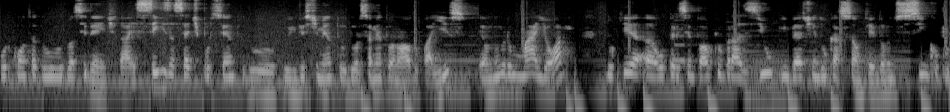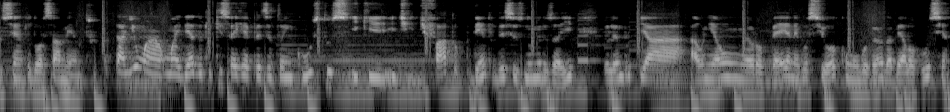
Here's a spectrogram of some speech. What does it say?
por conta do, do acidente. Tá? É 6 a 7% do, do investimento do orçamento anual do país. É um número maior do que uh, o percentual que o Brasil investe em educação, que é em torno de 5% do orçamento. Tá aí uma, uma ideia do que, que isso aí representou em custos e que, e de, de, fato, dentro desses números aí, eu lembro que a, a União Europeia negociou com o governo da Bielorrússia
